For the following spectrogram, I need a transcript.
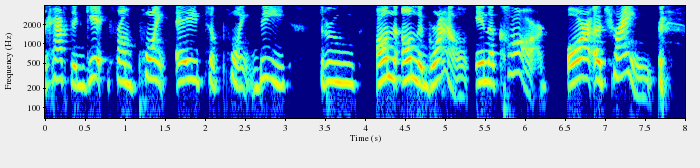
have to get from point A to point B through on on the ground in a car or a train.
